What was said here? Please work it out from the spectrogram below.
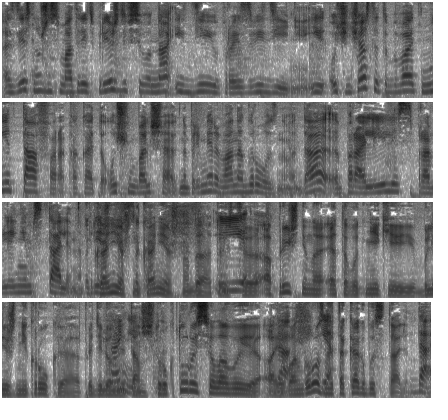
а здесь нужно смотреть прежде всего на идею произведения. И очень часто это бывает метафора какая-то очень большая. Например, Ивана Грозного, да, э, параллели с правлением Сталина. Конечно, всего. конечно, да. То И- есть э, опричнина это вот некий ближний круг и определенные там Конечно. структуры силовые, а Да. Иван Грозный Я- это как бы Сталин. Да,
